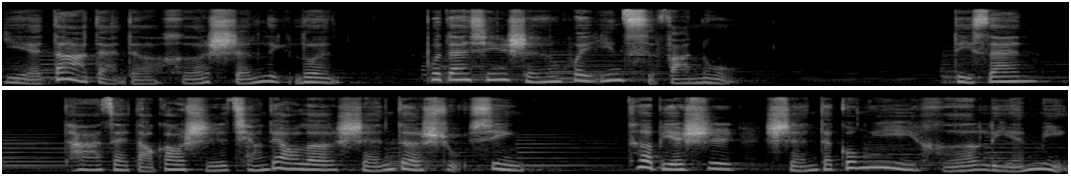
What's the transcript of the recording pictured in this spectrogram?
也大胆地和神理论，不担心神会因此发怒。第三，他在祷告时强调了神的属性，特别是神的公义和怜悯。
